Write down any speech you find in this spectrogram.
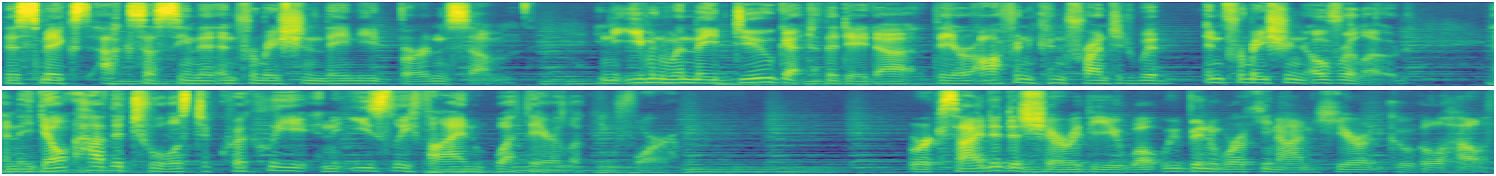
This makes accessing the information they need burdensome, and even when they do get to the data, they are often confronted with information overload, and they don't have the tools to quickly and easily find what they are looking for. We're excited to share with you what we've been working on here at Google Health.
